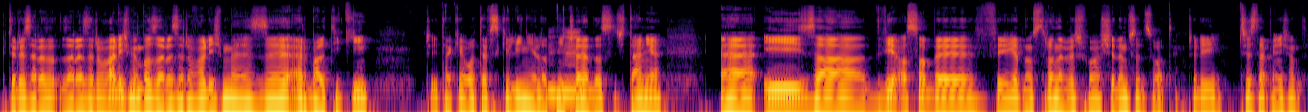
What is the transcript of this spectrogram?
który zare zarezerwowaliśmy, bo zarezerwowaliśmy z Air Baltiki, czyli takie łotewskie linie lotnicze, Mhm. dosyć tanie. E, I za dwie osoby w jedną stronę wyszło 700 zł, czyli 350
